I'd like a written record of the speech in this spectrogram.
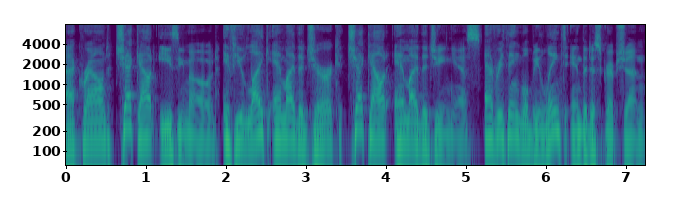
background, check out Easy Mode. If you like Am I the Jerk, check out Am I the Genius. Everything will be linked in the description.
